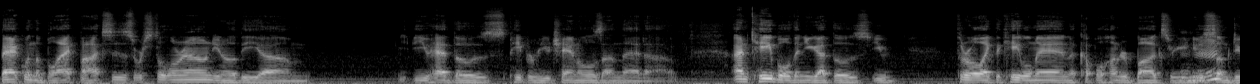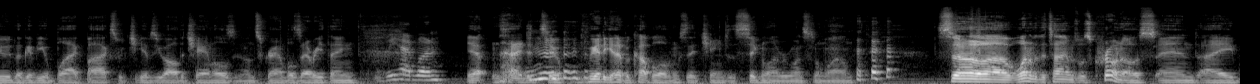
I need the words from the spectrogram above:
back when the black boxes were still around. You know, the um, you had those pay per view channels on that uh, on cable. Then you got those you. Throw like the cable man a couple hundred bucks, or you knew some dude, they'll give you a black box, which gives you all the channels and unscrambles everything. We had one. Yep, I did too. we had to get up a couple of them because they change the signal every once in a while. so uh, one of the times was Cronos, and I,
